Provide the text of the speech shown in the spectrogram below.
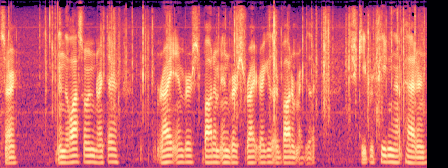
Sorry. And the last one right there. Right inverse bottom inverse right regular bottom regular. Just keep repeating that pattern.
